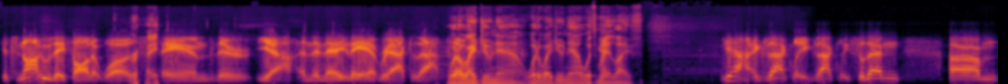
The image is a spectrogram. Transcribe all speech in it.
It's not who they thought it was, Right. and they're yeah, and then they they react to that. What So- do I do now? What do I do now with my life? Yeah, exactly, exactly. So then, um,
